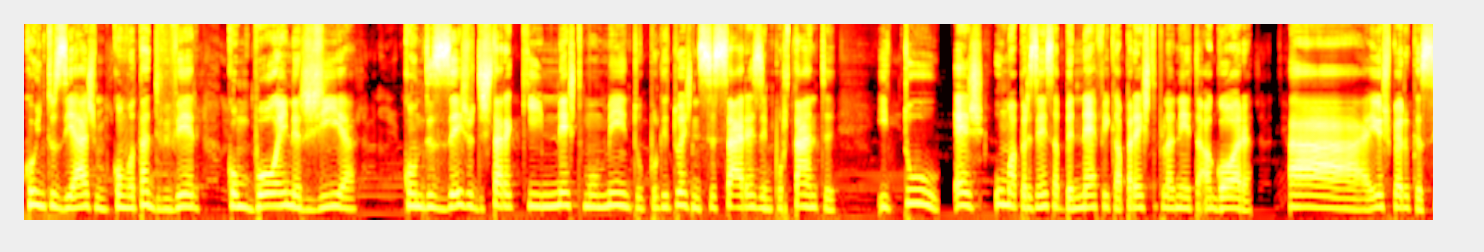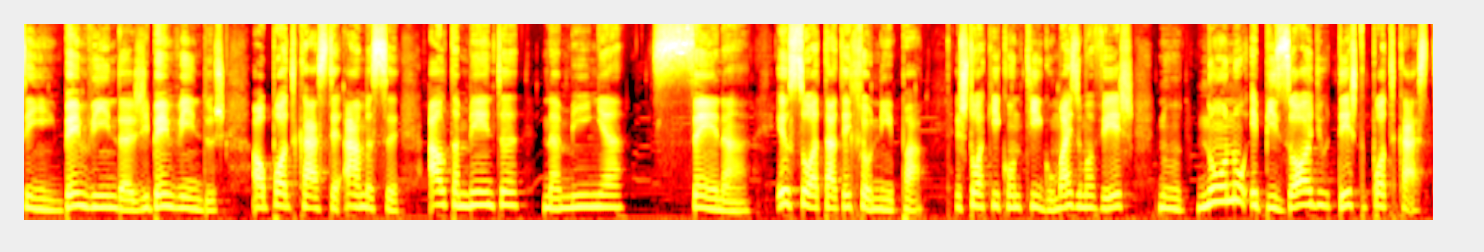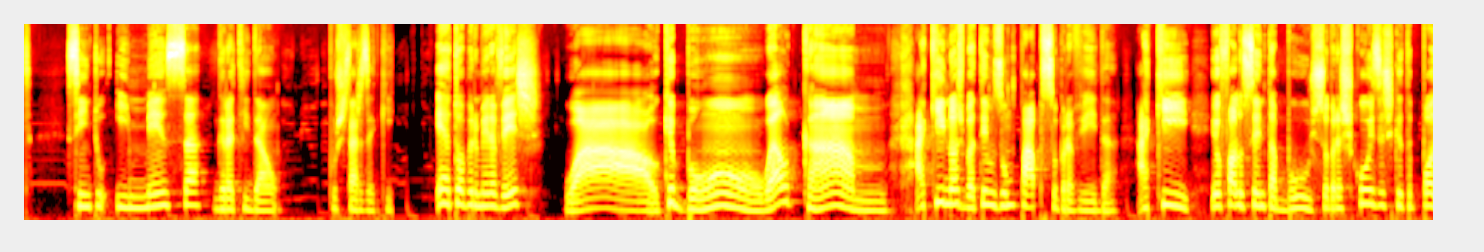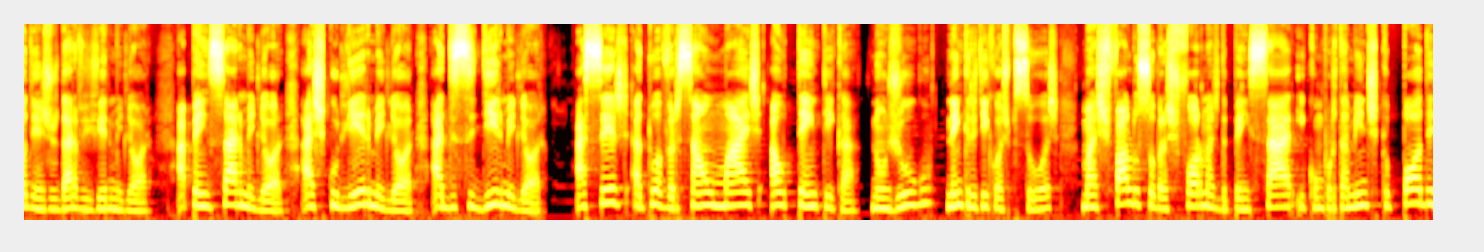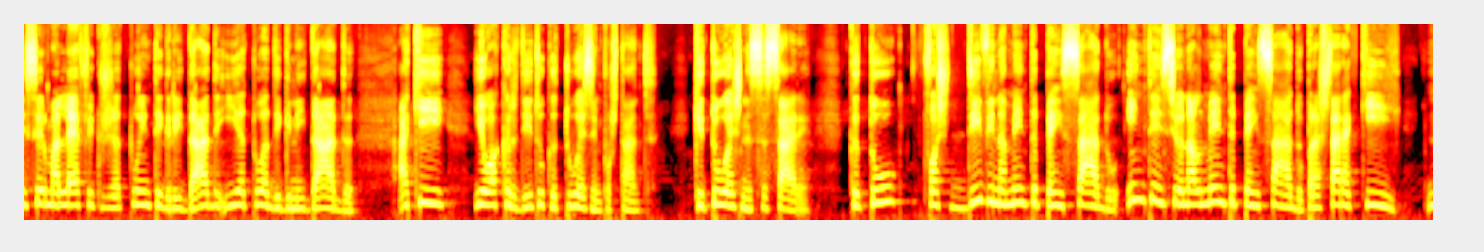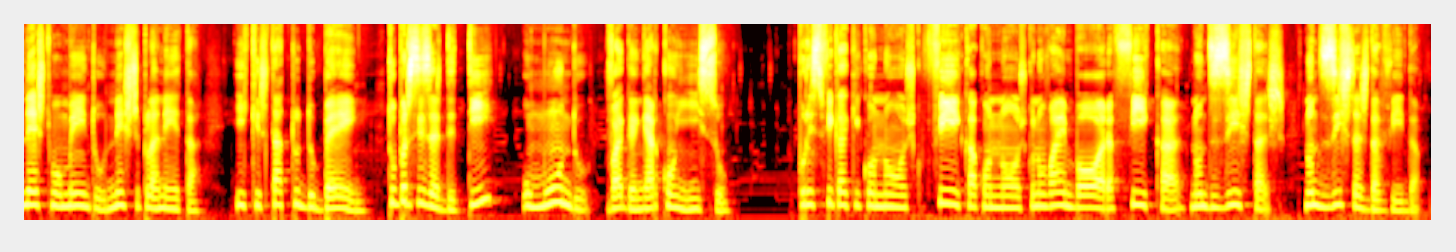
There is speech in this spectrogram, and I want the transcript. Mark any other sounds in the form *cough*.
com entusiasmo, com vontade de viver, com boa energia, com desejo de estar aqui neste momento, porque tu és necessário, és importante e tu és uma presença benéfica para este planeta agora. Ah, eu espero que sim. Bem-vindas e bem-vindos ao podcast Ama-se Altamente na Minha Cena. Eu sou a Tati Flonipa. Estou aqui contigo mais uma vez no nono episódio deste podcast. Sinto imensa gratidão por estares aqui. É a tua primeira vez? Uau, que bom! Welcome! Aqui nós batemos um papo sobre a vida. Aqui eu falo sem tabus sobre as coisas que te podem ajudar a viver melhor, a pensar melhor, a escolher melhor, a decidir melhor, a ser a tua versão mais autêntica. Não julgo nem critico as pessoas, mas falo sobre as formas de pensar e comportamentos que podem ser maléficos à tua integridade e à tua dignidade. Aqui eu acredito que tu és importante que tu és necessária, que tu foste divinamente pensado, intencionalmente pensado para estar aqui, neste momento, neste planeta e que está tudo bem. Tu precisas de ti, o mundo vai ganhar com isso. Por isso fica aqui conosco, fica conosco, não vai embora, fica, não desistas, não desistas da vida.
